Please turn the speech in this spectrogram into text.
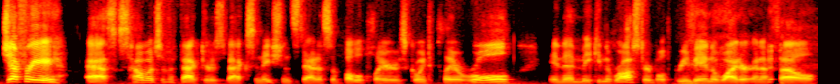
Jeffrey asks, how much of a factor is vaccination status of bubble players going to play a role in then making the roster, both Green Bay and the wider NFL?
